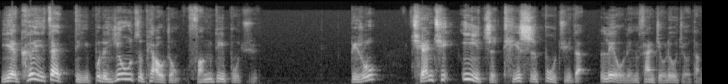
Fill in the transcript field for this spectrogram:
也可以在底部的优质票中逢低布局，比如前期一直提示布局的六零三九六九等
